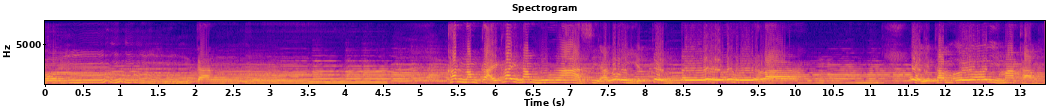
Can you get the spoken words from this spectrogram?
ทนกันขั้นนำไก่ไข่นำเนื้อเสียโลหิตจนเตลา อ้ยคำเอ้ยมาขางไฟ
